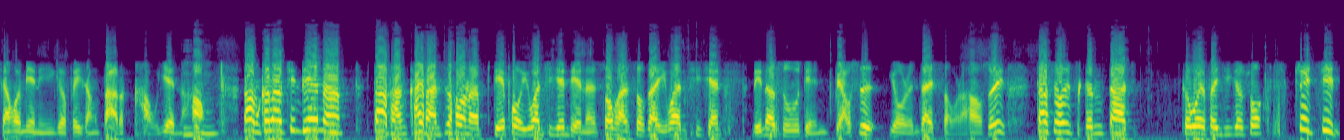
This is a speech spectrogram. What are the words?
将会面临一个非常大的考验了哈。那我们看到今天呢，大盘开盘之后呢，跌破一万七千点呢，收盘收在一万七千零二十五点，表示有人在守了哈。所以到时候一直跟大家各位分析，就是说最近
